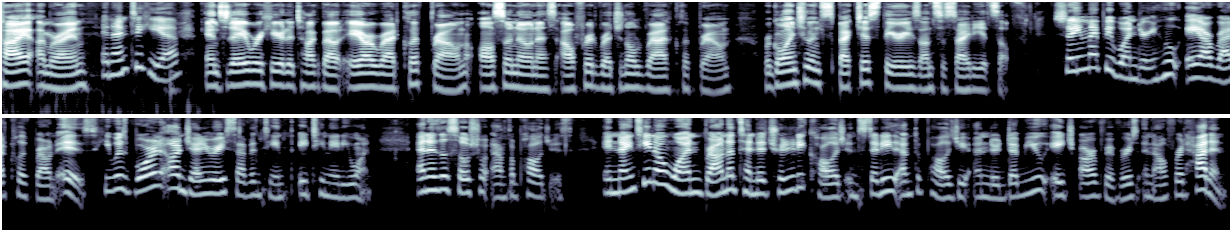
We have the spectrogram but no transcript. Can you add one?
Hi, I'm Ryan, And I'm Tahiya. and today we're here to talk about A.R. Radcliffe Brown, also known as Alfred Reginald Radcliffe Brown. We're going to inspect his theories on society itself. So you might be wondering who A.R. Radcliffe Brown is. He was born on January 17, 1881, and is a social anthropologist. In 1901, Brown attended Trinity College and studied anthropology under W. H. R. Rivers and Alfred Haddon.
